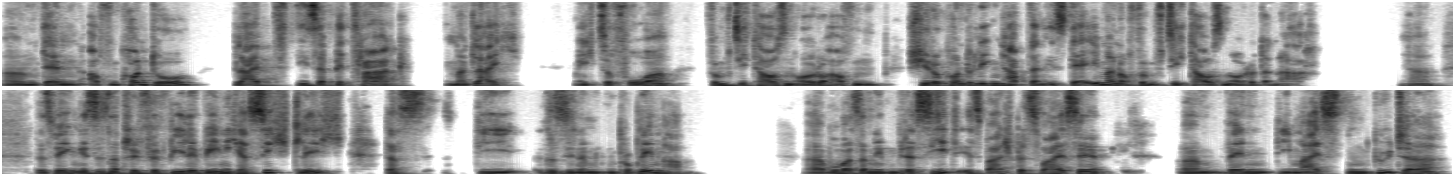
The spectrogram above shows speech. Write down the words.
Ähm, denn auf dem Konto bleibt dieser Betrag immer gleich. Wenn ich zuvor 50.000 Euro auf dem Girokonto liegen habe, dann ist der immer noch 50.000 Euro danach. Ja, deswegen ist es natürlich für viele wenig ersichtlich, dass die, dass sie damit ein Problem haben. Äh, wo man es dann eben wieder sieht, ist beispielsweise, ähm, wenn die meisten Güter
